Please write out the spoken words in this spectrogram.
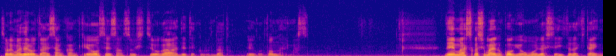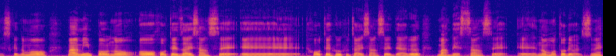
それまでの財産関係を清算する必要が出てくるんだということになります。で、まあ、少し前の講義を思い出していただきたいんですけども、まあ、民法の法定財産制、えー、法定夫婦財産制である、まあ、別産制、えー、の下ではですね、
